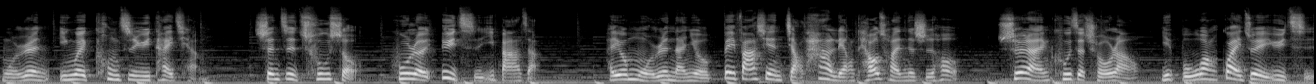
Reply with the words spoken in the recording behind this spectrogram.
某人因为控制欲太强，甚至出手呼了玉池一巴掌。还有某任男友被发现脚踏两条船的时候，虽然哭着求饶，也不忘怪罪玉池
